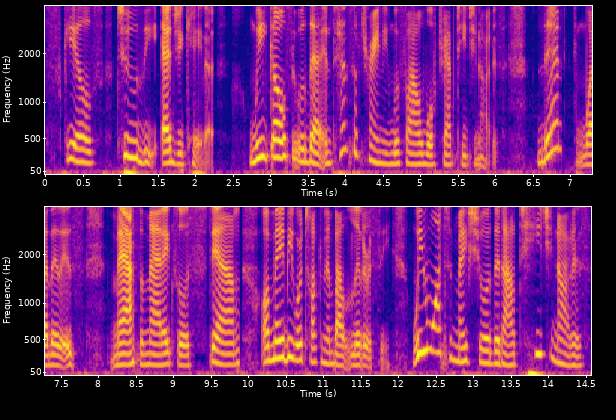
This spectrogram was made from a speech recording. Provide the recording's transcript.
skills to the educator. We go through that intensive training with our Wolf Trap teaching artists. Then, whether it's mathematics or STEM, or maybe we're talking about literacy, we want to make sure that our teaching artists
